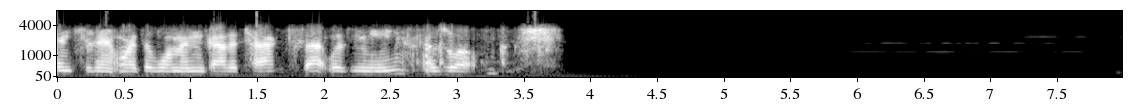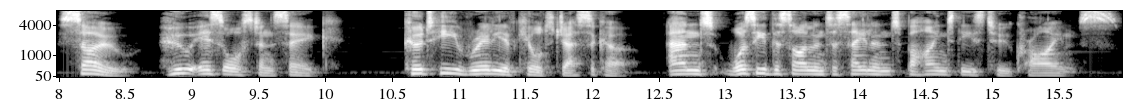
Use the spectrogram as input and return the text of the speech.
incident where the woman got attacked. That was me as well. So, who is Austin Sigg? Could he really have killed Jessica? And was he the silent assailant behind these two crimes?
